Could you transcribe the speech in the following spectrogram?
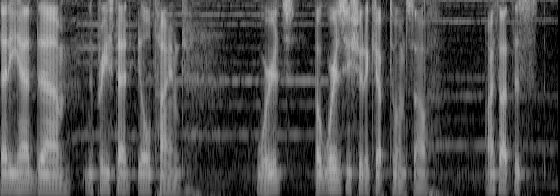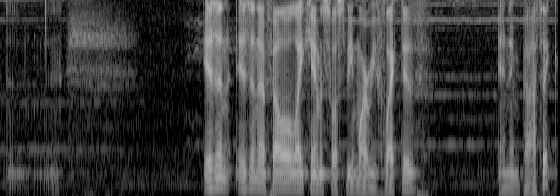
that he had, um, the priest had ill timed words, but words he should have kept to himself. I thought this. Isn't isn't a fellow like him supposed to be more reflective and empathic?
